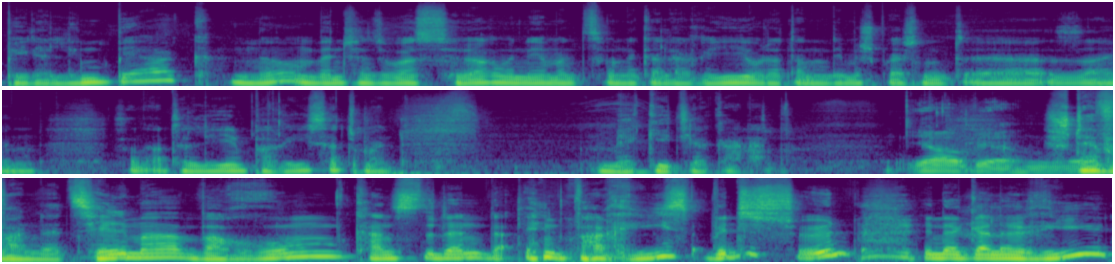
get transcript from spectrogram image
Peter Lindberg. Ne? Und wenn ich dann sowas höre, wenn jemand so eine Galerie oder dann dementsprechend äh, sein, sein Atelier in Paris hat, ich meine, mehr geht ja gar nicht. Ja, wir. Stefan, erzähl mal, warum kannst du denn in Paris, bitteschön, in der Galerie,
